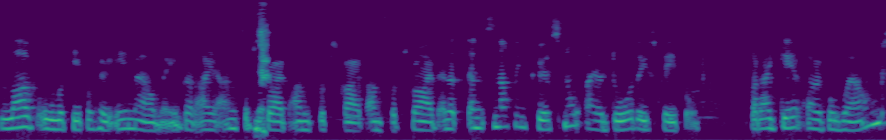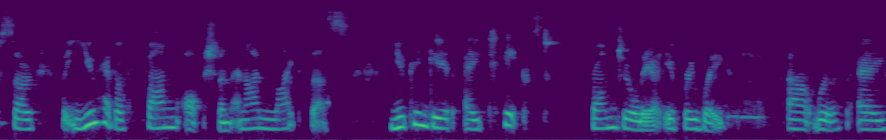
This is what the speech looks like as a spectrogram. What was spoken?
love all the people who email me, but I unsubscribe, unsubscribe, unsubscribe, and it's and it's nothing personal. I adore these people, but I get overwhelmed. So, but you have a fun option, and I like this. You can get a text from Julia every week uh, with a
